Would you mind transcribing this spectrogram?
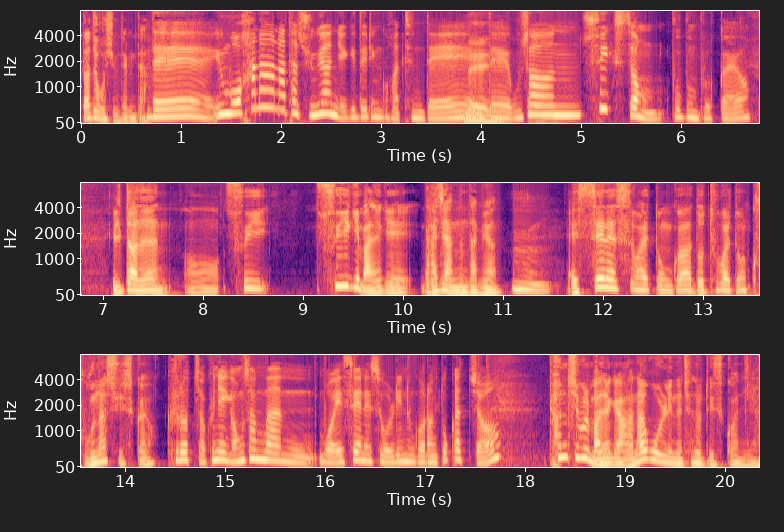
따져보시면 됩니다. 네, 이거 뭐 하나하나 다 중요한 얘기들인 것 같은데, 네. 네, 우선 수익성 부분 볼까요? 일단은 어, 수익 수익이 만약에 나지 않는다면 음, SNS 활동과 너튜브 활동을 구분할 수 있을까요? 그렇죠. 그냥 영상만 뭐 SNS 올리는 거랑 똑같죠. 편집을 만약에 안 하고 올리는 채널도 있을 거 아니에요.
